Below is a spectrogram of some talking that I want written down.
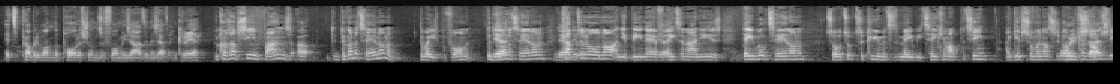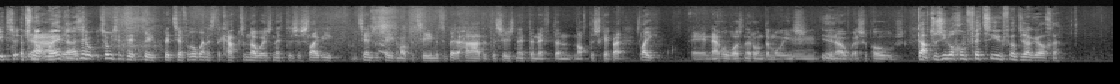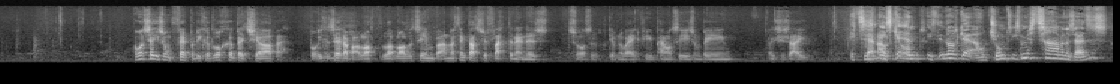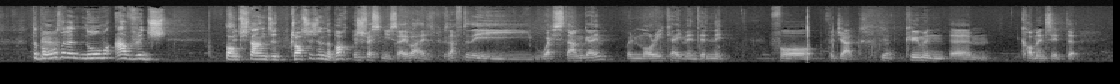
it's probably one of the poorest runs of form he's had in his Everton career. Because I've seen fans, uh, they're going to turn on him the way he's performing. They're yeah. going to turn on him. Yeah, Captain or not, and you've been there for yeah. eight or nine years, they will turn on him. So it's up to Koeman to maybe take him out the team and give someone else a go well, because said, obviously it's, it's yeah, not working, yeah. is it? So, so it's a bit, bit difficult when it's the captain though, isn't it? There's a slightly, in terms of taking him out the team, it's a bit harder decision it than if than not the skipper. It's like uh, Neville wasn't it under Moyes, mm, yeah. you know, I suppose. Gav, does he look unfit to you, Phil Jagielka? I won't say he's unfit, but he could look a bit sharper. But you could say that about a lot, lot, lot of the team. But and I think that's reflected in his sort of giving away a few penalties and being, as you say, it's his, he's getting, he's not getting out jumped. He's missed time in his headers. The balls yeah. that are normal, average, bog standard crosses in the box. Interesting you say about headers because after the West Ham game, when Murray came in, didn't he, for for Jags? Yeah. Koeman um, commented that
